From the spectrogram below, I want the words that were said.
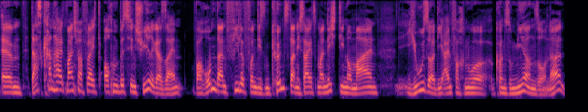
Ähm, das kann halt manchmal vielleicht auch ein bisschen schwieriger sein. Warum dann viele von diesen Künstlern, ich sage jetzt mal nicht die normalen User, die einfach nur konsumieren, so, ne?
